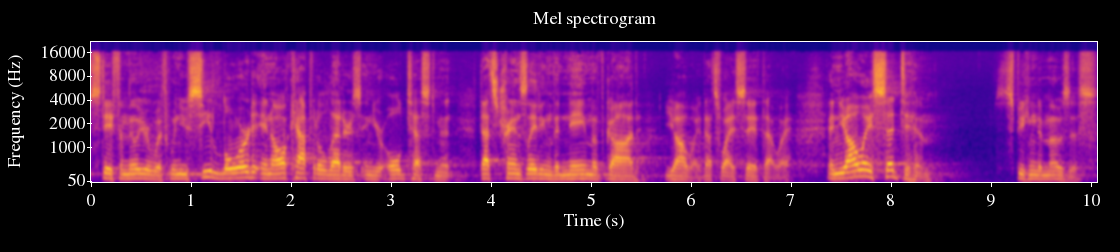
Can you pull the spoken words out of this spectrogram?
stay familiar with. When you see Lord in all capital letters in your Old Testament, that's translating the name of God, Yahweh. That's why I say it that way. And Yahweh said to him, speaking to Moses,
